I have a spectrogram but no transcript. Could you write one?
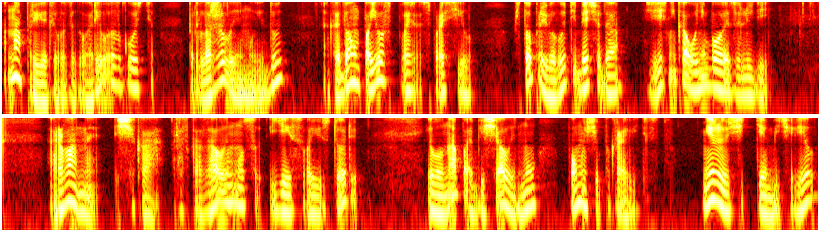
Она приветливо заговорила с гостем, предложила ему еду, а когда он поел, спросила, что привело тебя сюда? Здесь никого не бывает за людей. Рваная щека рассказала ему, ей свою историю, и Луна пообещала ему помощь и покровительство. Между тем вечерело,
